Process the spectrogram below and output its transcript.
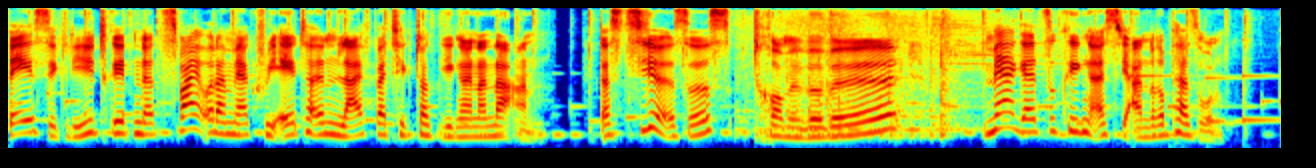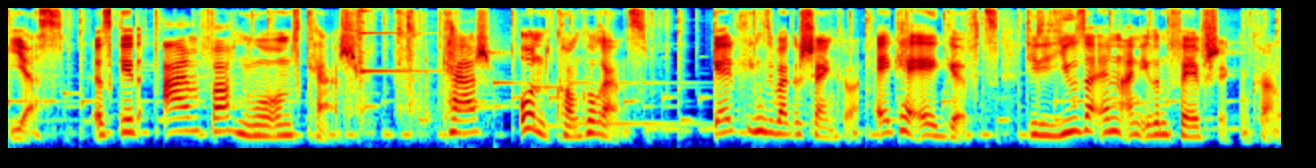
Basically treten da zwei oder mehr CreatorInnen live bei TikTok gegeneinander an. Das Ziel ist es, Trommelwirbel, mehr Geld zu kriegen als die andere Person. Yes, es geht einfach nur ums Cash. Cash und Konkurrenz. Geld kriegen sie über Geschenke, aka Gifts, die die UserInnen an ihren Fave schicken können.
